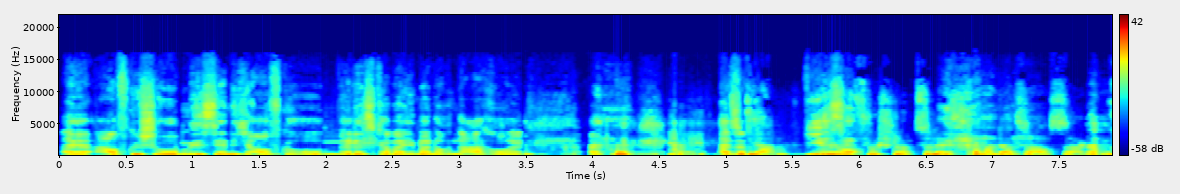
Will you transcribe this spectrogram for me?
äh, aufgeschoben ist ja nicht aufgehoben, ne? Das kann man immer noch nachholen. Also Ja, wir die Hoffnung stirbt zuletzt, kann man dazu auch sagen.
